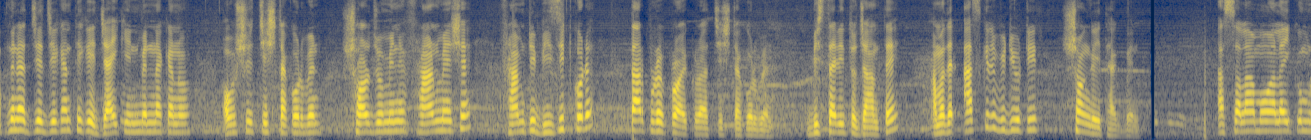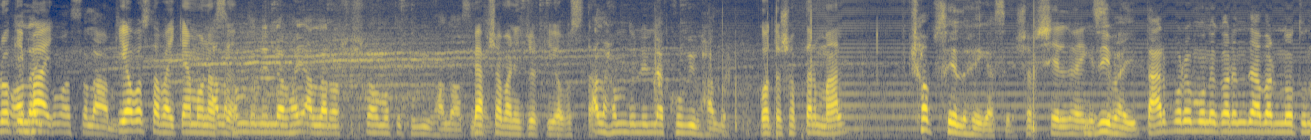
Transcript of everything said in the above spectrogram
আপনারা যে যেখান থেকে যাই কিনবেন না কেন অবশ্যই চেষ্টা করবেন। সরজমিনে ফার্মে এসে ফার্মটি ভিজিট করে তারপরে ক্রয় করার চেষ্টা করবেন। বিস্তারিত জানতে আমাদের আজকের ভিডিওটির সঙ্গেই থাকবেন। আসসালামু আলাইকুম রকিব ভাই। কি অবস্থা ভাই? কেমন আছেন? আলহামদুলিল্লাহ ভাই আল্লাহর অশেষ রহমতে খুবই ভালো আছে ব্যবসা বাণিজ্যর কি অবস্থা? আলহামদুলিল্লাহ খুবই ভালো। গত সপ্তাহের মাল? সব সেল হয়ে গেছে। সব সেল হয়ে গেছে। জি ভাই তারপরে মনে করেন যে আবার নতুন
